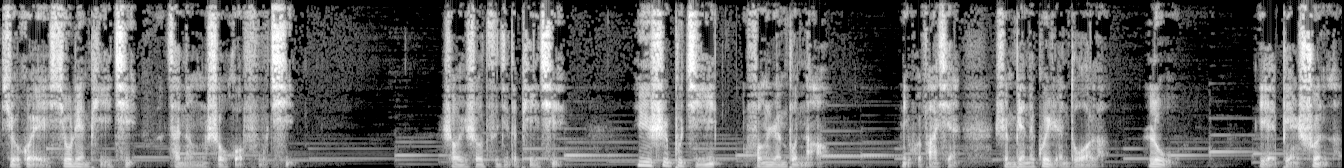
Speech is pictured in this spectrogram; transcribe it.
学会修炼脾气，才能收获福气。”收一收自己的脾气，遇事不急，逢人不恼，你会发现身边的贵人多了，路也变顺了。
